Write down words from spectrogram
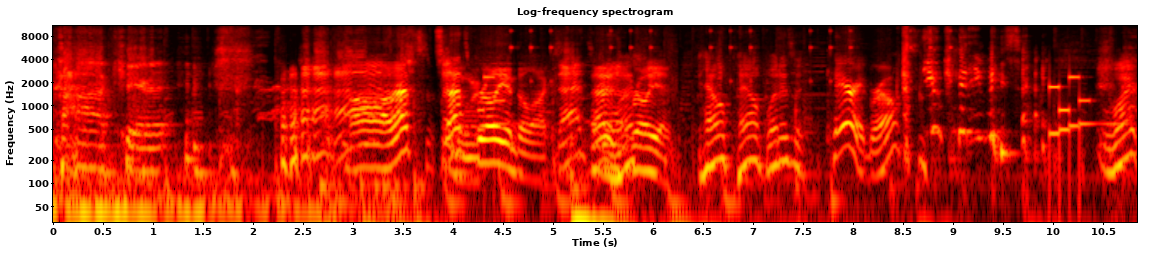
Ha ah, carrot. Oh, that's that's brilliant, Deluxe. That's That is good. brilliant. help! Help! What is it? Carrot, bro. you kidding me, side? What?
